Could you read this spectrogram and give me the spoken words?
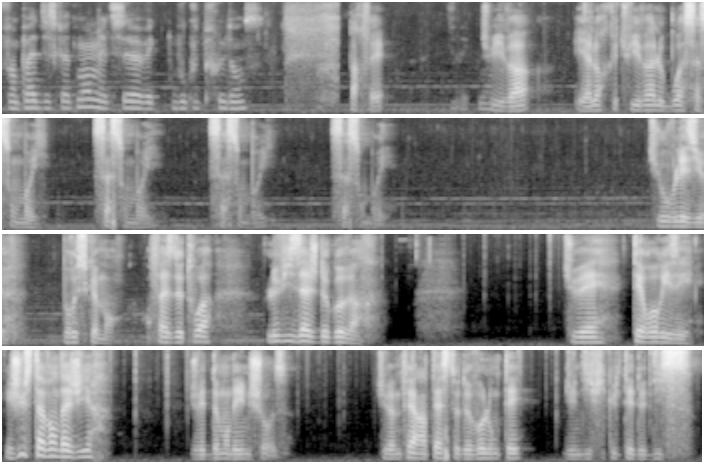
enfin pas discrètement, mais tu sais, avec beaucoup de prudence. Parfait. Tu y vas, et alors que tu y vas, le bois s'assombrit, s'assombrit, s'assombrit, s'assombrit. Tu ouvres les yeux, brusquement. En face de toi, le visage de Gauvin. Tu es terrorisé. Et juste avant d'agir, je vais te demander une chose. Tu vas me faire un test de volonté d'une difficulté de 10.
